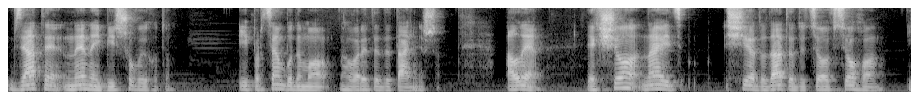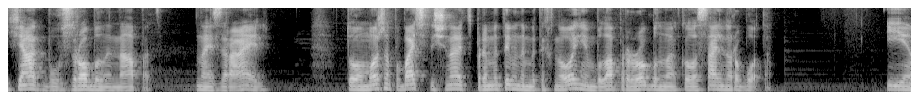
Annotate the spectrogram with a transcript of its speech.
взяти не найбільшу вигоду. І про це будемо говорити детальніше. Але якщо навіть ще додати до цього всього, як був зроблений напад на Ізраїль, то можна побачити, що навіть з примітивними технологіями була пророблена колосальна робота. І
